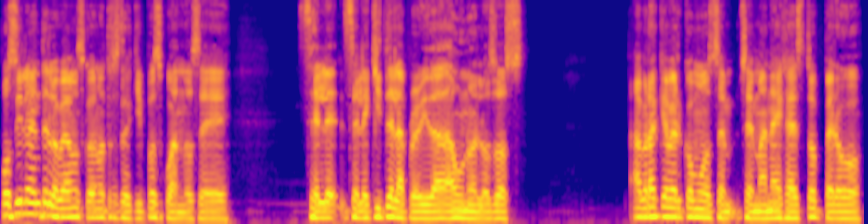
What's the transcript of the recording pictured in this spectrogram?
posiblemente lo veamos con otros equipos cuando se, se, le, se le quite la prioridad a uno de los dos. Habrá que ver cómo se, se maneja esto, pero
